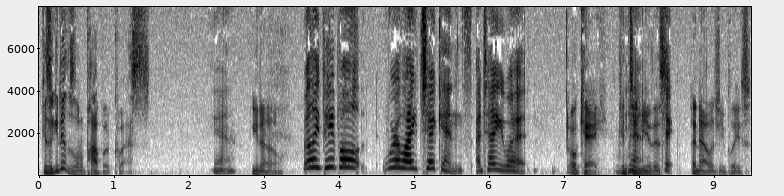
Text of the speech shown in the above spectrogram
because you can do those little pop up quests. Yeah. You know. Well like people we're like chickens. I tell you what. Okay, continue Yeah, this chick- analogy, please.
